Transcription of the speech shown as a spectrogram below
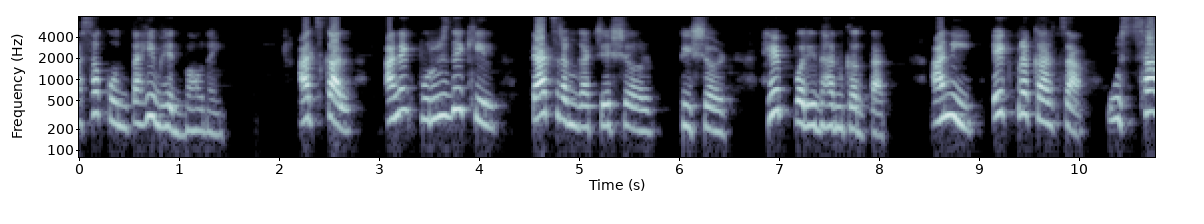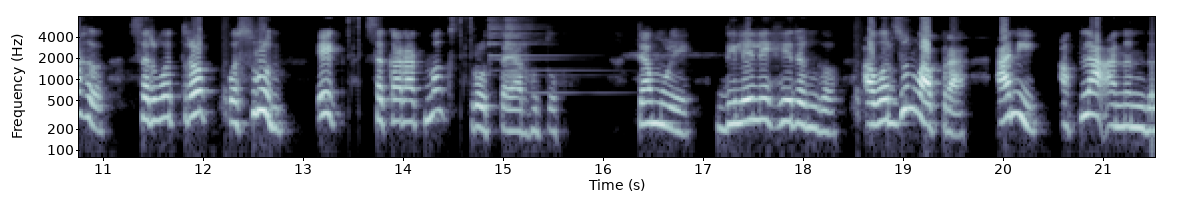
असा कोणताही भेदभाव नाही. आजकाल अनेक पुरुष देखील त्याच रंगाचे शर्ट टी शर्ट हे परिधान करतात आणि एक प्रकारचा उत्साह सर्वत्र पसरून एक सकारात्मक स्रोत तयार होतो. त्यामुळे दिलेले हे रंग आवर्जून वापरा आणि आपला आनंद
